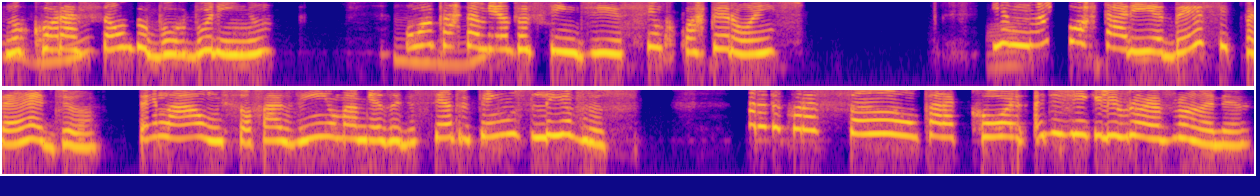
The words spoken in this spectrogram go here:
No uhum. coração do burburinho. Uhum. Um apartamento assim de cinco quarteirões. E na portaria desse prédio tem lá um sofazinho, uma mesa de centro e tem uns livros para decoração, para coisa. Adivinha que livro é, Vânia?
